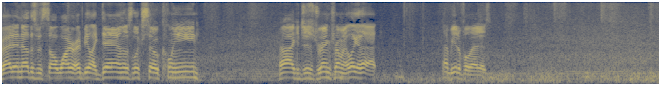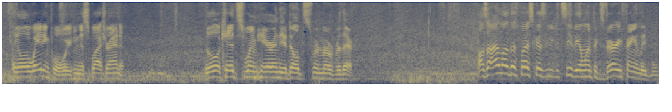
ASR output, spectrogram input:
If I didn't know this was salt water, I'd be like, damn, this looks so clean. Oh, I could just drink from it. Look at that. How beautiful that is. Like a little wading pool where you can just splash around it. The little kids swim here and the adults swim over there. Also, I love this place because you can see the Olympics very faintly, but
